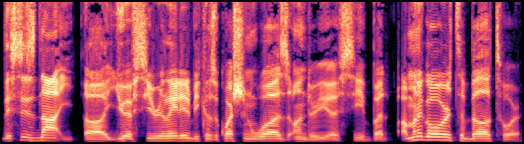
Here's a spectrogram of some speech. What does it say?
This is not uh, UFC related because the question was under UFC, but I'm gonna go over to Bellator.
